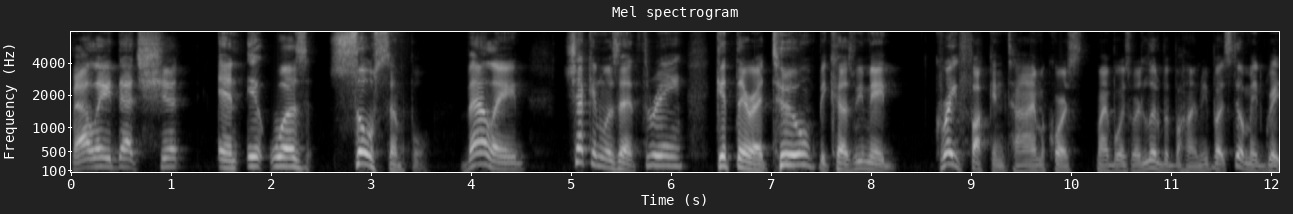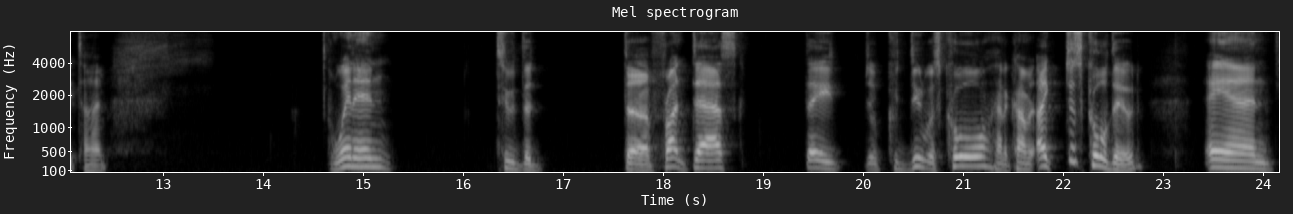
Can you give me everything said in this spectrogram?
valeted that shit, and it was so simple. Valeted, check-in was at three, get there at two because we made great fucking time. Of course, my boys were a little bit behind me, but still made great time. Went in to the the front desk. They the dude was cool. Had a conversation, like just cool dude, and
